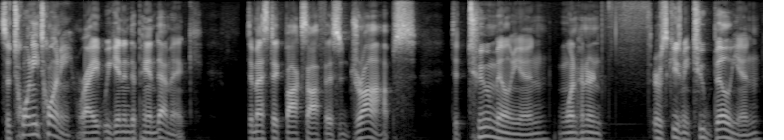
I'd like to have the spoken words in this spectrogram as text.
So 2020, right? We get into pandemic. Domestic box office drops to 2 million 100 or excuse me, 2 billion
